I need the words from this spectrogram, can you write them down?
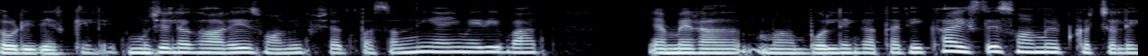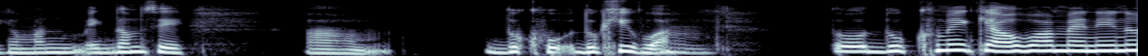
थोड़ी देर के लिए। तो मुझे लगा, अरे, स्वामी को शायद पसंद नहीं आई मेरी बात या मेरा बोलने का तरीका, इसलिए स्वामी उठकर चले गए। मन एकदम से दुख दुखी हुआ। तो दुख में क्या हुआ मैंने ना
